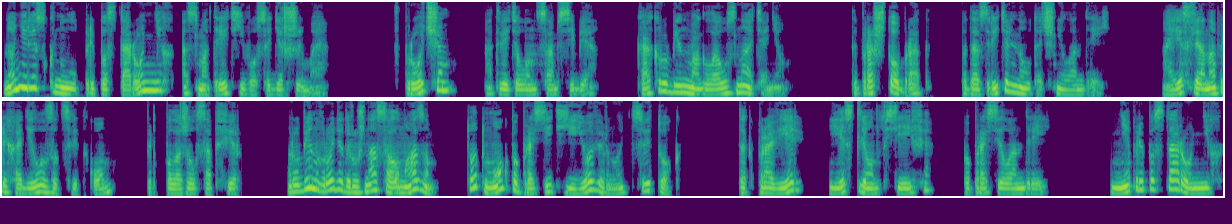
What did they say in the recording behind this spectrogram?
но не рискнул при посторонних осмотреть его содержимое. «Впрочем», — ответил он сам себе, — «как Рубин могла узнать о нем? «Ты про что, брат?» — подозрительно уточнил Андрей. «А если она приходила за цветком?» — предположил Сапфир. «Рубин вроде дружна с алмазом, тот мог попросить ее вернуть цветок». «Так проверь, есть ли он в сейфе?» — попросил Андрей. «Не при посторонних»,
